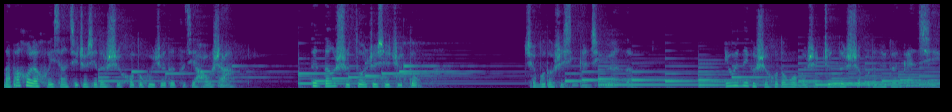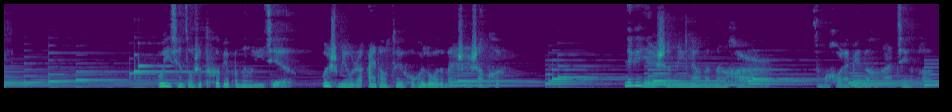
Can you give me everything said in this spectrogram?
哪怕后来回想起这些的时候，都会觉得自己好傻。但当时做这些举动，全部都是心甘情愿的，因为那个时候的我们是真的舍不得那段感情。我以前总是特别不能理解，为什么有人爱到最后会落得满身伤痕。那个眼神明亮的男孩，怎么后来变得很安静了？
